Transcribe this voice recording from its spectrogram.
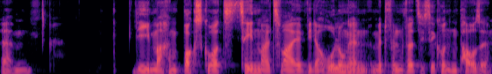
Ähm, die machen Box-Squats 10 mal 2 Wiederholungen mit 45 Sekunden Pause.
